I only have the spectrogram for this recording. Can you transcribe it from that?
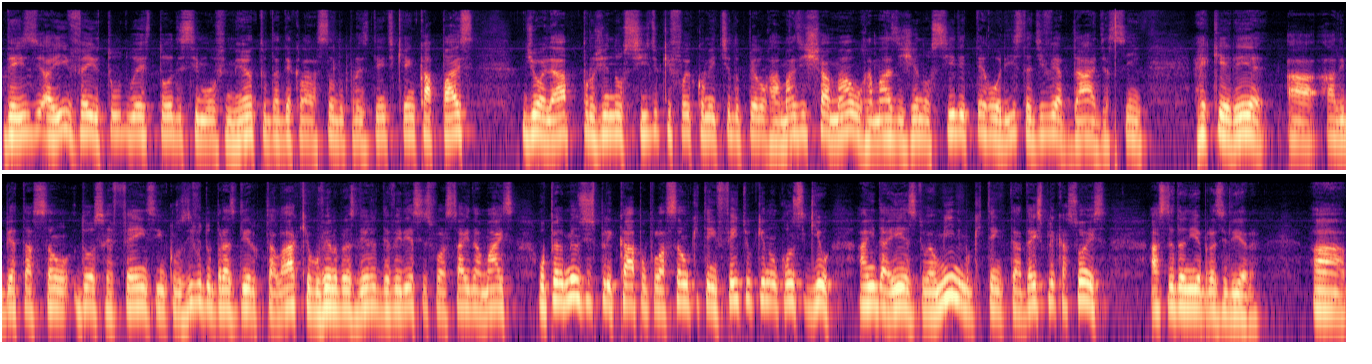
Desde aí veio tudo esse, todo esse movimento da declaração do presidente que é incapaz de olhar para o genocídio que foi cometido pelo Hamas e chamar o Hamas de genocídio e terrorista de verdade, assim, requerer a, a libertação dos reféns, inclusive do brasileiro que está lá, que o governo brasileiro deveria se esforçar ainda mais, ou pelo menos explicar à população o que tem feito e o que não conseguiu ainda êxito. É o mínimo que tem que dar, dar explicações à cidadania brasileira. Ah,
